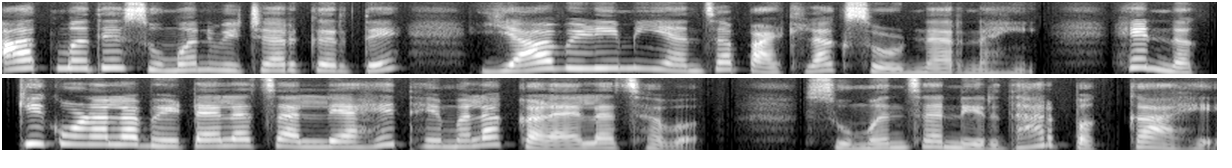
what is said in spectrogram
आतमध्ये सुमन विचार करते यावेळी मी यांचा पाठलाग सोडणार नाही. हे नक्की कोणाला भेटायला चालले आहेत हे मला कळायलाच हवं. सुमनचा निर्धार पक्का आहे.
